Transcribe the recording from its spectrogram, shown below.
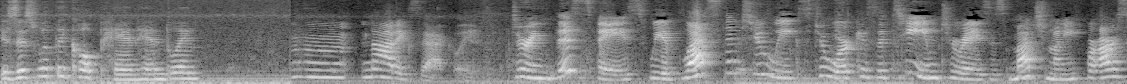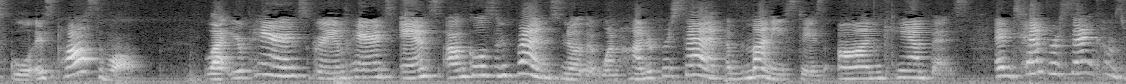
Is this what they call panhandling? Mm, not exactly. During this phase, we have less than two weeks to work as a team to raise as much money for our school as possible. Let your parents, grandparents, aunts, uncles, and friends know that 100% of the money stays on campus. And 10% comes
